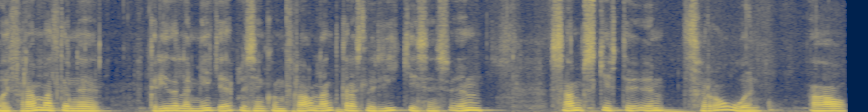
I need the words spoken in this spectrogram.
Og í framhaldinu gríðarlega mikið upplýsingum frá landgræslu ríkisins um samskiptu um þróun á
